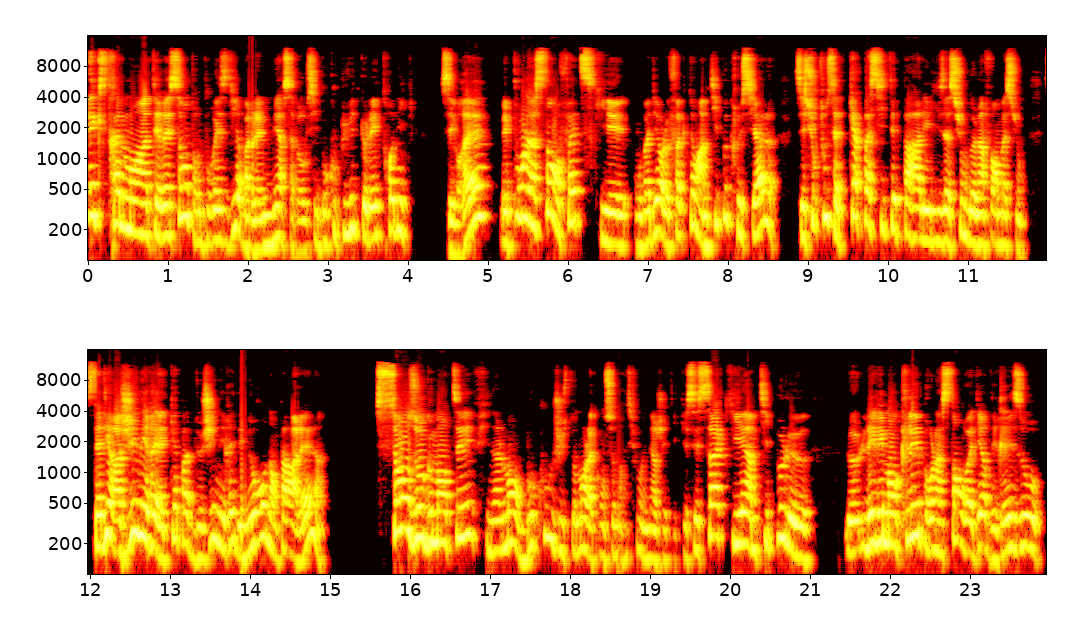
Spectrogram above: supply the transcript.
extrêmement intéressante. On pourrait se dire, bah, la lumière, ça va aussi beaucoup plus vite que l'électronique. C'est vrai, mais pour l'instant, en fait, ce qui est, on va dire, le facteur un petit peu crucial, c'est surtout cette capacité de parallélisation de l'information. C'est-à-dire à générer, être capable de générer des neurones en parallèle sans augmenter finalement beaucoup justement la consommation énergétique. Et c'est ça qui est un petit peu l'élément clé pour l'instant, on va dire, des réseaux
